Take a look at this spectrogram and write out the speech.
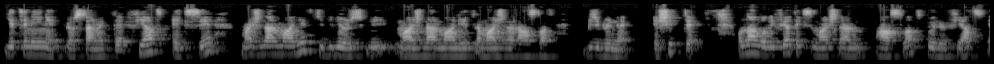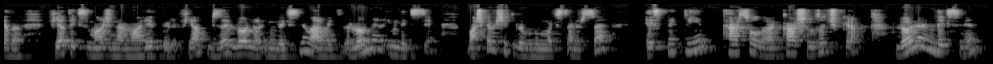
yeteneğini göstermekte. Fiyat eksi marjinal maliyet ki biliyoruz ki marjinal maliyetle marjinal hasılat birbirine eşitti. Ondan dolayı fiyat eksi marjinal hasılat bölü fiyat ya da fiyat eksi marjinal maliyet bölü fiyat bize Lerner indeksini vermektedir. Lerner indeksi başka bir şekilde bulunmak istenirse esnekliğin tersi olarak karşımıza çıkıyor. Lerner indeksinin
